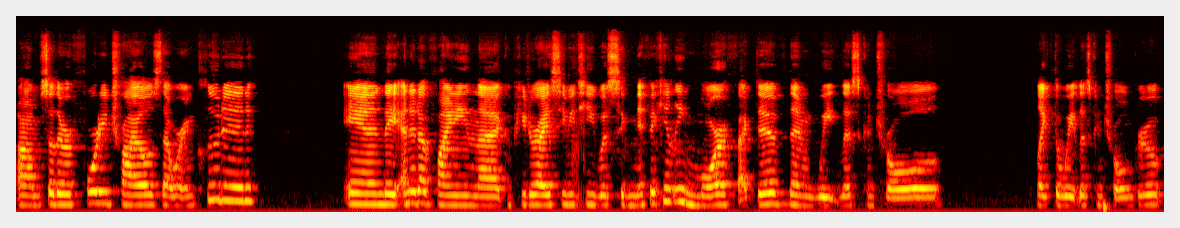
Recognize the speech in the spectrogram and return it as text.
Um, so there were 40 trials that were included, and they ended up finding that computerized CBT was significantly more effective than waitlist control like the waitlist control group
